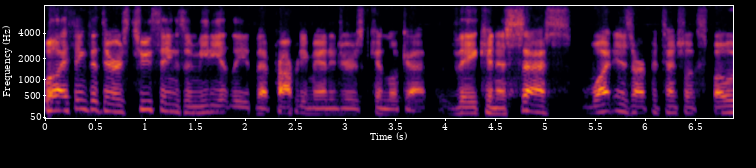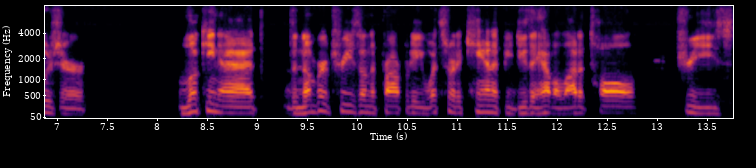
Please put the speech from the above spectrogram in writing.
Well, I think that there's two things immediately that property managers can look at. They can assess what is our potential exposure, looking at the number of trees on the property, what sort of canopy, do they have a lot of tall trees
